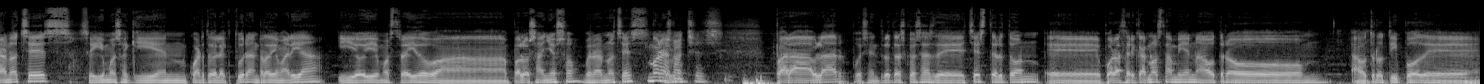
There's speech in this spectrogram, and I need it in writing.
Buenas noches, seguimos aquí en Cuarto de Lectura en Radio María y hoy hemos traído a Pablo Sañoso. Buenas noches. Buenas Pablo. noches. Para hablar, pues entre otras cosas, de Chesterton, eh, por acercarnos también a otro, a otro tipo de,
